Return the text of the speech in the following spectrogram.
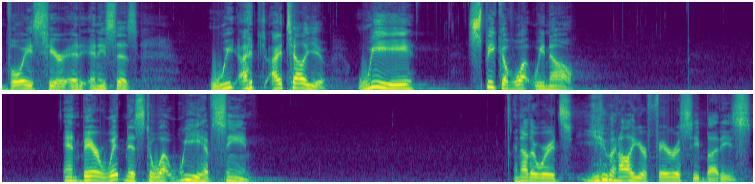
voice here, and, and he says, we, I, I tell you, we speak of what we know and bear witness to what we have seen. In other words, you and all your Pharisee buddies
